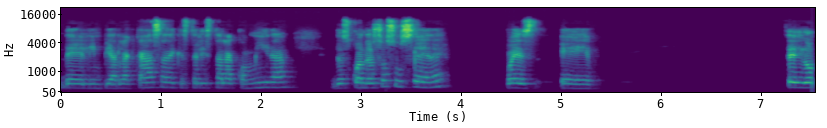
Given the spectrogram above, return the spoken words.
de limpiar la casa, de que esté lista la comida. Entonces, cuando eso sucede, pues, eh, te digo,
